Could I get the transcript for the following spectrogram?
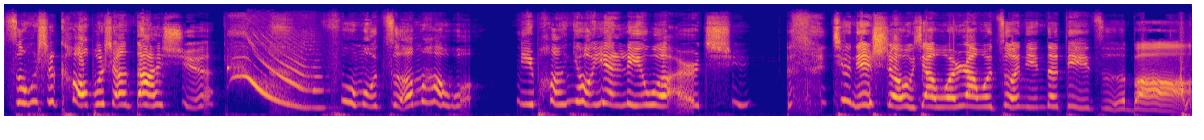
总是考不上大学，父母责骂我，女朋友也离我而去，请您收下我，让我做您的弟子吧。”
